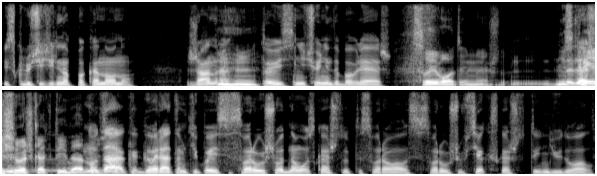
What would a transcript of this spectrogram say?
исключительно по канону жанра, Мгм. то есть ничего не добавляешь. Своего ты имеешь? Не скрещиваешь, как ты, да, Ну есть? да, как говорят, там, типа, если своруешь у одного, скажешь, что ты своровал, если своруешь у всех, скажешь, что ты индивидуал.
